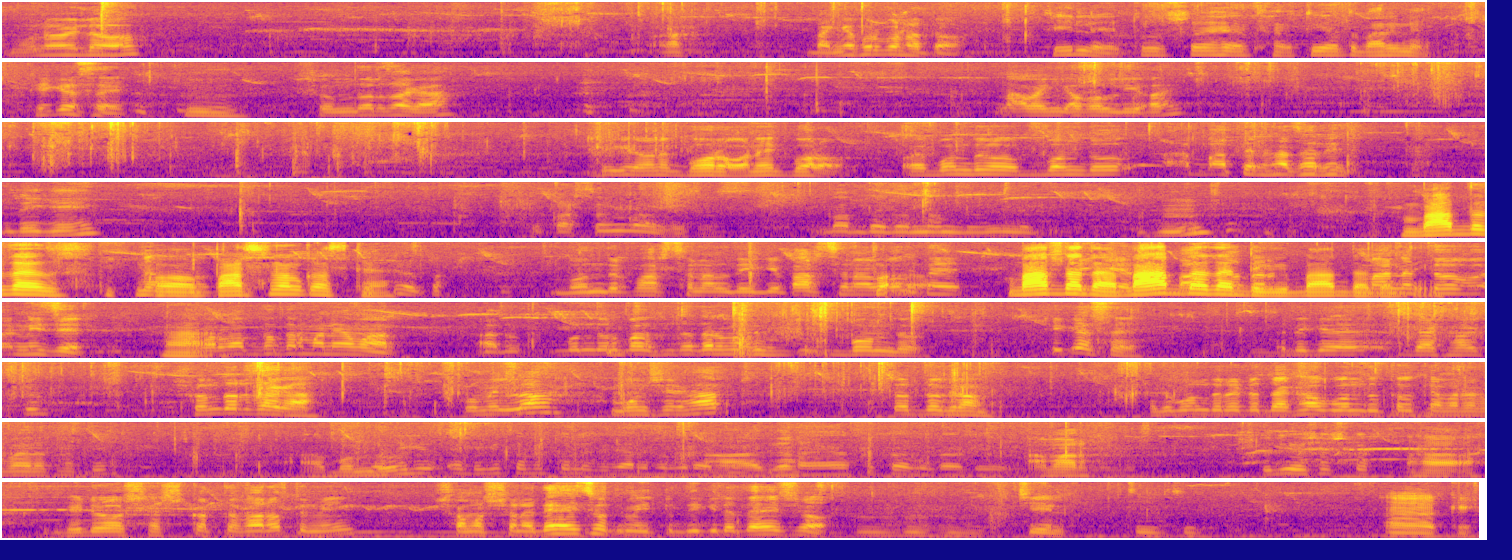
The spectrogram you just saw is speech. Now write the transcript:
মনে হইল আহ, ভেঙে পড়ব না তো? চিলে তোর তুই এত পারি না? ঠিক আছে। হুম। সুন্দর জায়গা। না ভেঙ্গা পড়লি হয়। দিঘি অনেক বড় অনেক বড়। ওই বন্ধু বন্ধু বাতেন হাজারের দিঘি। বাপ নাম দিবি নাকি হুম বাপ পার্সোনাল কসকে বন্ধুর পার্সোনাল দিঘি। পার্সোনাল বলতে বাপ দাদা বাপ দাদার দাদার দিকে বাপ দাদার মানে তো নিজের। হ্যাঁ। আমার বাপ দাদার মানে আমার। আর বন্ধুর বাপ দাদার মানে বন্ধু। ঠিক আছে? এদিকে দেখা একটু। সুন্দর জায়গা। কুমিল্লা। মুন্সিরহাট চোদ্দ গ্রাম। যে বন্ধুর একটু দেখাও বন্ধু তো ক্যামেরার বাইরে থাকে। আর বন্ধু? এদিকে ছবি তুলে দিবি আরে ছবি আর যে। আছে তো মোটামুটি আমার ভিডিও শেষ কর। হ্যাঁ ভিডিও শেষ করতে পারো তুমি সমস্যা নেই। দেখাইছো তুমি একটু দিকিটা দেখাইছো? চিল ওকে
